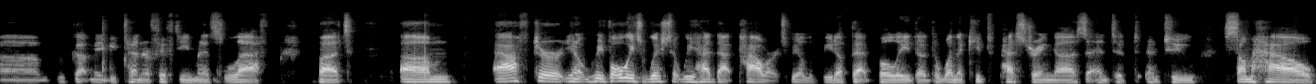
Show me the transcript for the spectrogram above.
um, we've got maybe ten or fifteen minutes left. But um, after you know we've always wished that we had that power to be able to beat up that bully the, the one that keeps pestering us and to and to somehow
